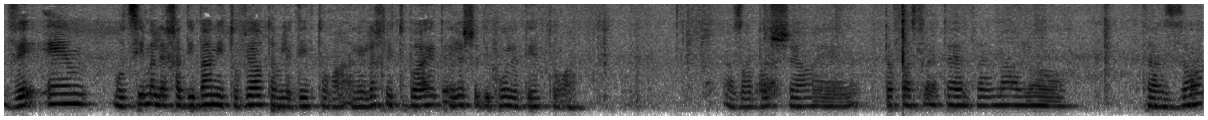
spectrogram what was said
והם מוצאים עליך דיבה, אני תובע אותם לדין תורה. אני הולך לתבוע את אלה שדיברו לדין תורה. אז רב אושר אה, תפס לה את היד ואמר לו, תעזור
